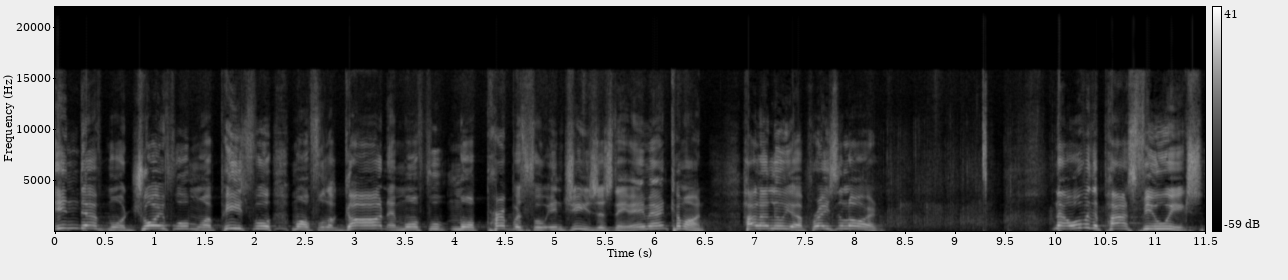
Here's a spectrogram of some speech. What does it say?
in depth, more joyful, more peaceful, more full of God, and more, full, more purposeful in Jesus' name. Amen? Come on. Hallelujah. Praise the Lord. Now, over the past few weeks,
